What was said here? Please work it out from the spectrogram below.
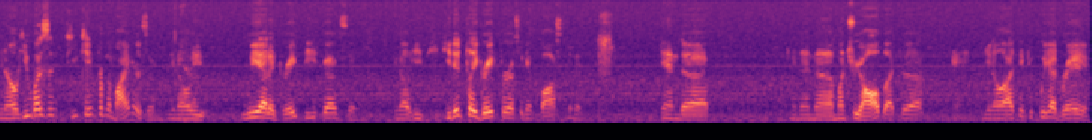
you know, he wasn't. He came from the minors, and you know, Yeah. he we had a great defense, and you know, he he, he did play great for us against Boston, and and uh, and then uh, Montreal. But uh, you know, I think if we had Ray,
